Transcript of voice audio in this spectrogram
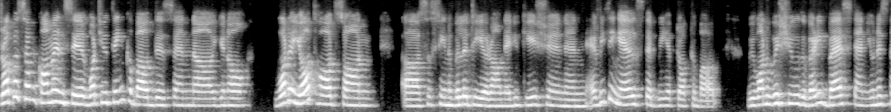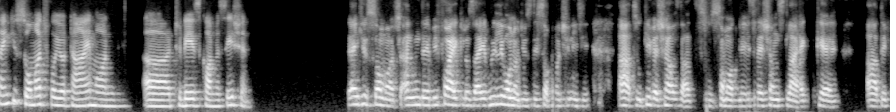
drop us some comments, say what you think about this and, uh, you know, what are your thoughts on uh, sustainability around education and everything else that we have talked about we want to wish you the very best. And Eunice, thank you so much for your time on uh, today's conversation. Thank you so much. And uh, before I close, I really want to use this opportunity uh, to give a shout out to some organizations like uh, uh, the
